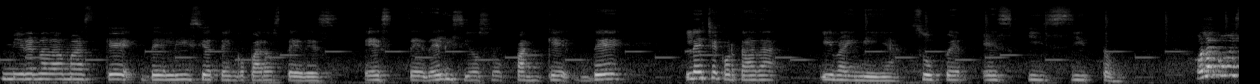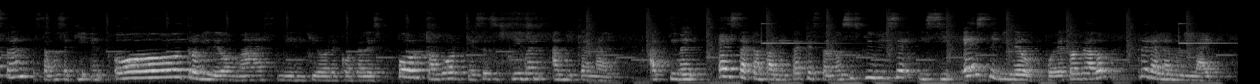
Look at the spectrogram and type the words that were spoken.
Miren nada más qué delicia tengo para ustedes. Este delicioso panque de leche cortada y vainilla. Súper exquisito. Hola, ¿cómo están? Estamos aquí en otro video más. Miren, quiero recordarles por favor que se suscriban a mi canal. Activen esta campanita que está en suscribirse y si este video fue de tu agrado, regálame un like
